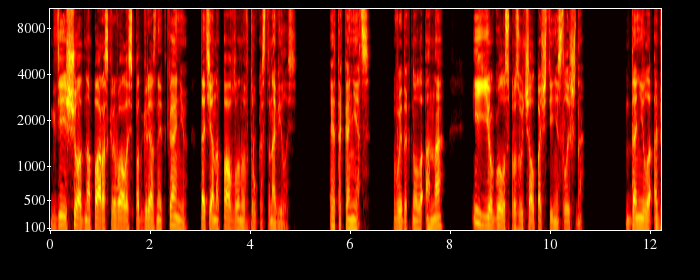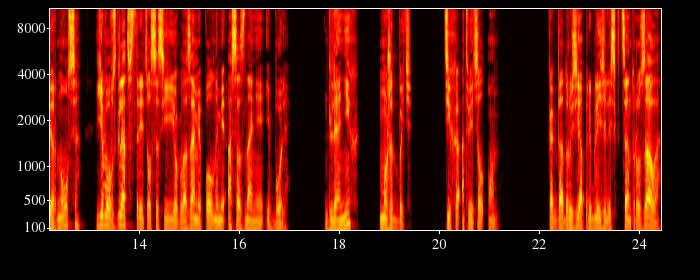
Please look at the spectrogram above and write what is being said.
где еще одна пара скрывалась под грязной тканью, Татьяна Павловна вдруг остановилась. «Это конец», — выдохнула она, и ее голос прозвучал почти неслышно. Данила обернулся, его взгляд встретился с ее глазами, полными осознания и боли. Для них «Может быть», — тихо ответил он. Когда друзья приблизились к центру зала,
